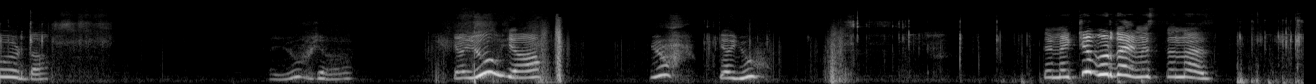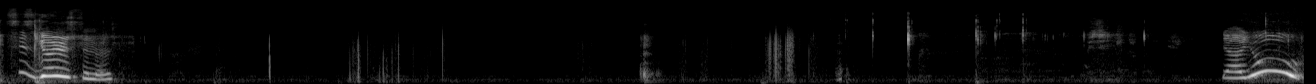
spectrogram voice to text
Burada. Ya yuh ya. Ya yuh ya. Yuh. Ya yuh. Demek ki buradaymışsınız. Siz görürsünüz. Ya yuh.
